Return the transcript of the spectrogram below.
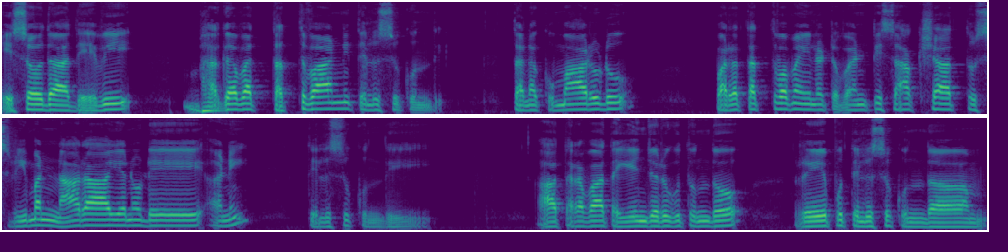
యశోదాదేవి భగవతత్వాన్ని తెలుసుకుంది. తన కుమారుడు పరతత్వమైనటువంటి సాక్షాత్తు శ్రీమన్నారాయణుడే అని తెలుసుకుంది. ఆ తర్వాత ఏం జరుగుతుందో రేపు తెలుసుకుందాం.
